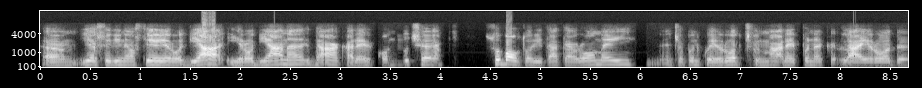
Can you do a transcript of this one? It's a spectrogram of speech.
Um, este dinastia Erodia, Irodiană, da, care conduce sub autoritatea Romei, începând cu Erod cel Mare până la Erod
